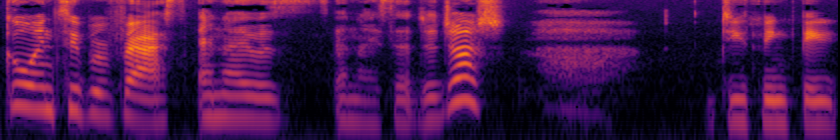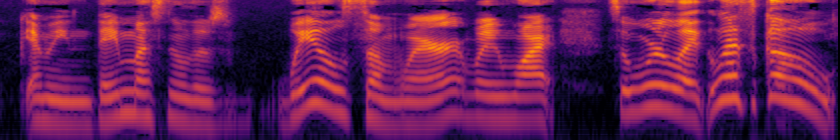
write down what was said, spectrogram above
going super fast, and I was and I said to Josh. Do you think they? I mean, they must know there's whales somewhere. I mean, why? So we're like, let's go.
